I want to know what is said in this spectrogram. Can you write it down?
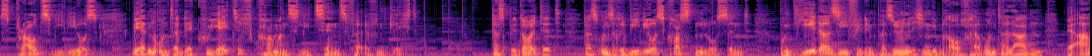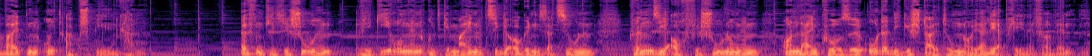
Sprouts-Videos werden unter der Creative Commons Lizenz veröffentlicht. Das bedeutet, dass unsere Videos kostenlos sind und jeder sie für den persönlichen Gebrauch herunterladen, bearbeiten und abspielen kann. Öffentliche Schulen, Regierungen und gemeinnützige Organisationen können sie auch für Schulungen, Online-Kurse oder die Gestaltung neuer Lehrpläne verwenden.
